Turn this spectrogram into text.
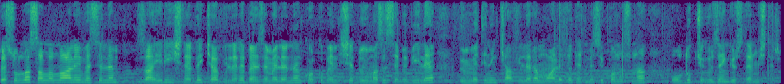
Resulullah sallallahu aleyhi ve sellem zahiri işlerde kafirlere benzemelerinden korkup endişe duyması sebebiyle ümmetinin kafirlere muhalefet etmesi konusuna oldukça özen göstermiştir.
